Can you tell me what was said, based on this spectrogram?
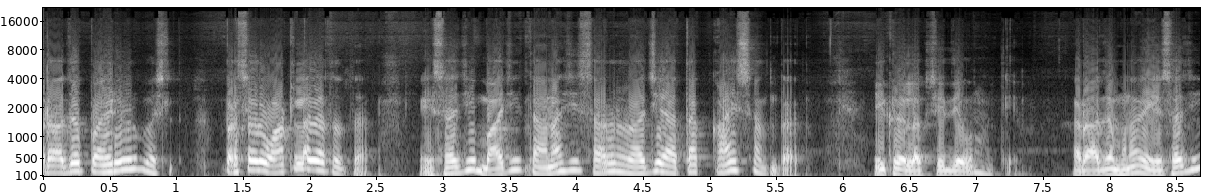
राजा पायरीवर बसले. प्रसाद वाटला जात होता. येसाजी बाजी तानाजी सारं राजे आता काय सांगतात? इकडे लक्ष देऊन होते. राजा म्हणाले येसाजी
